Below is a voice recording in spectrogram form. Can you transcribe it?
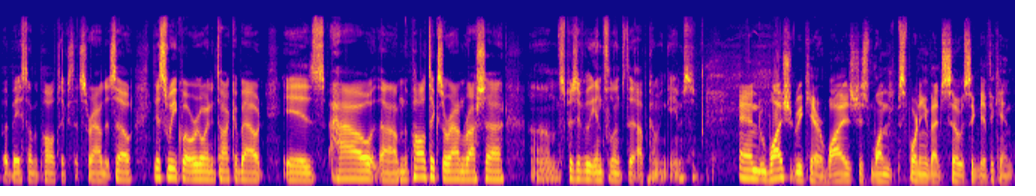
but based on the politics that surround it. So, this week, what we're going to talk about is how um, the politics around Russia um, specifically influence the upcoming games. And why should we care? Why is just one sporting event so significant?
